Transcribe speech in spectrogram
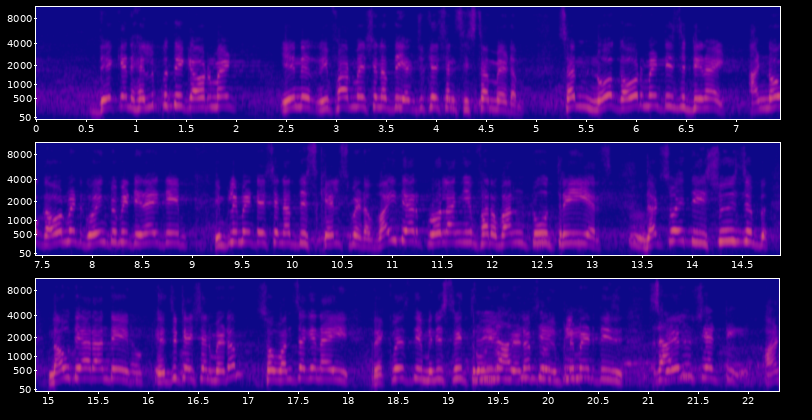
they can help the government in reformation of the education system, madam. Sir, no government is denied and no government going to be denied the implementation of the scales, madam. Why they are prolonging for one, two, three years? That's why the issue is uh, now they are on the agitation, madam. So once again, I request the ministry through Sri you, Raju madam, to implement the scale Shetty.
